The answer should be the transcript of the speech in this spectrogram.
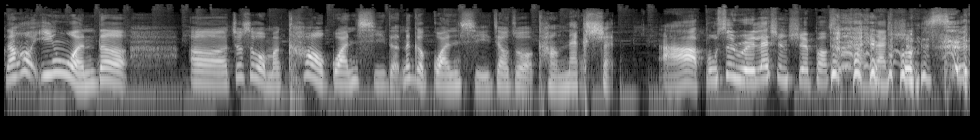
然后英文的呃，就是我们靠关系的那个关系叫做 connection，啊，不是 relationship，哦是 connection，不是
